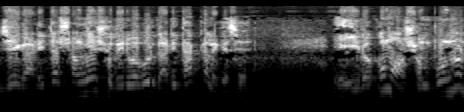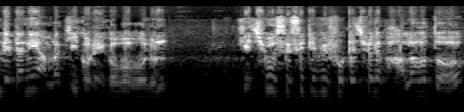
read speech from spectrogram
যে গাড়িটার সঙ্গে সুধীরবাবুর গাড়ি ধাক্কা লেগেছে। এই রকম অসম্পূর্ণ ডেটা নিয়ে আমরা কি করে এগোবো বলুন? কিছু সিসিটিভি ফুটেজ পেলে ভালো হতো।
